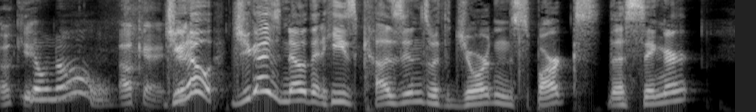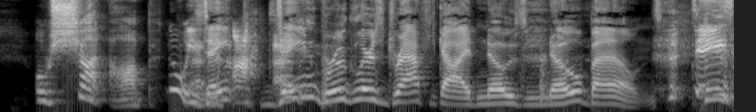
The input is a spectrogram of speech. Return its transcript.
Okay. don't know. Okay. Do you know? Do you guys know that he's cousins with Jordin Sparks, the singer? Oh, shut up! No, he's Dane, not. Dane Brugler's draft guide knows no bounds. Dane- His-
